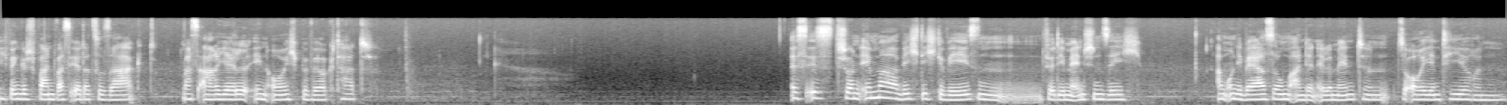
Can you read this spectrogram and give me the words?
Ich bin gespannt, was ihr dazu sagt, was Ariel in euch bewirkt hat. Es ist schon immer wichtig gewesen für die Menschen, sich am Universum, an den Elementen zu orientieren.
